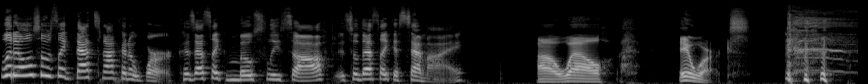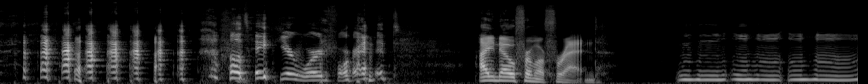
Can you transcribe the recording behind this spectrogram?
Well, it also is like that's not going to work because that's like mostly soft. So that's like a semi. Uh, well, it works. I'll take your word for it. I know from a friend. Mm-hmm, mm-hmm, mm-hmm.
